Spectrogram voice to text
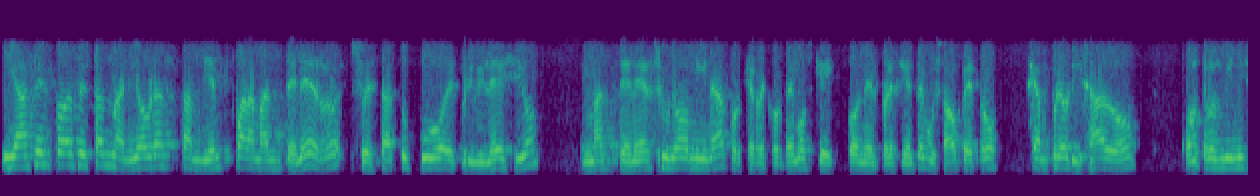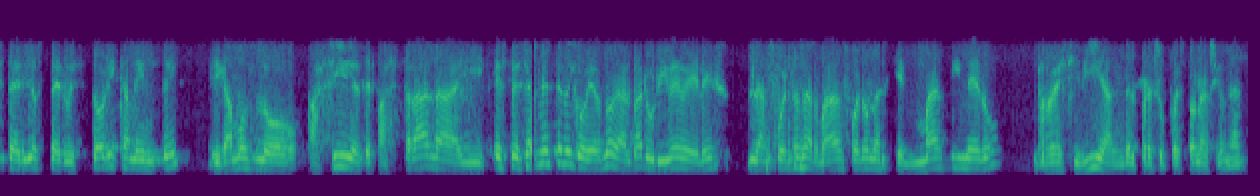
y hacen todas estas maniobras también para mantener su statu quo de privilegio, mantener su nómina, porque recordemos que con el presidente Gustavo Petro se han priorizado otros ministerios, pero históricamente, digámoslo así, desde Pastrana y especialmente en el gobierno de Álvaro Uribe Vélez, las Fuerzas Armadas fueron las que más dinero recibían del presupuesto nacional,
